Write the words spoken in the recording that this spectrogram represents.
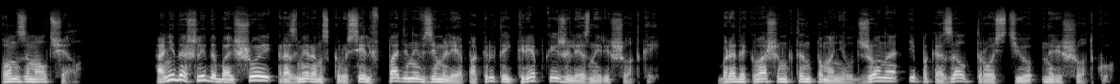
Он замолчал. Они дошли до большой, размером с карусель впадины в земле, покрытой крепкой железной решеткой. Брэдек Вашингтон поманил Джона и показал тростью на решетку.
